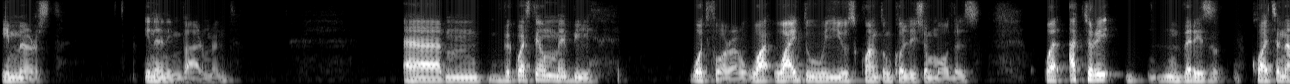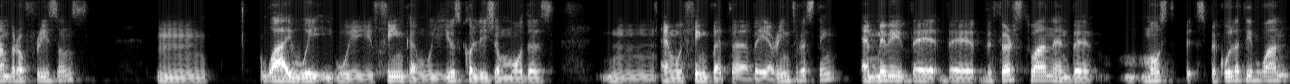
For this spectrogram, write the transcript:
immersed in an environment. Um, the question may be, what for? Why, why do we use quantum collision models? Well, actually, there is quite a number of reasons um, why we, we think and we use collision models um, and we think that uh, they are interesting. And maybe the, the, the first one and the most speculative one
